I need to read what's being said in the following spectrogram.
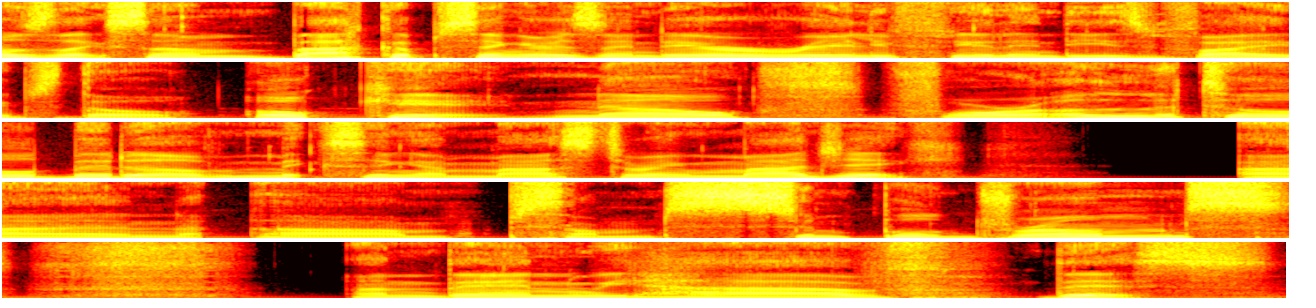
Sounds like some backup singers and they're really feeling these vibes though. Okay, now for a little bit of mixing and mastering magic, and um, some simple drums. And then we have this.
